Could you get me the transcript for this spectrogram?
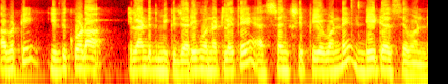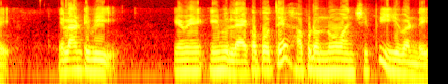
కాబట్టి ఇది కూడా ఇలాంటిది మీకు జరిగి ఉన్నట్లయితే ఎస్ఎన్సిపి చెప్పి ఇవ్వండి డీటెయిల్స్ ఇవ్వండి. ఇలాంటివి ఏమీ ఏమీ లేకపోతే అప్పుడు నో అని చెప్పి ఇవ్వండి.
